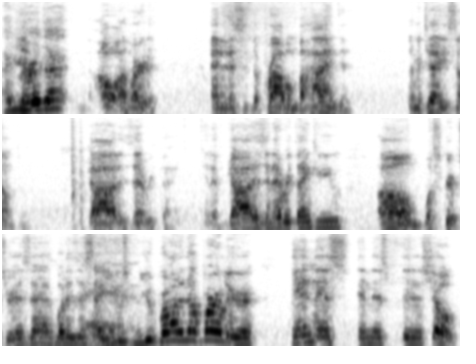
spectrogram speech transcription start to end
have you heard that? Oh, I've heard it. And this is the problem behind it. Let me tell you something. God is everything. And if God isn't everything to you, um, what scripture is that? What does it say? You you brought it up earlier in this in this in the show.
